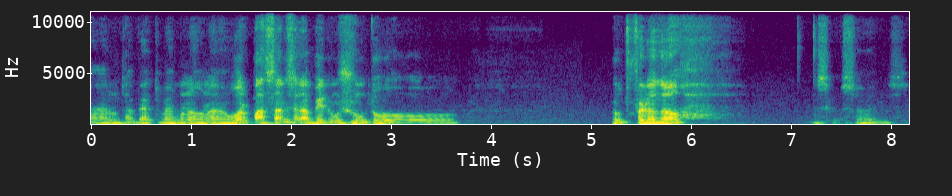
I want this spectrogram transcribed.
Ah, não está aberto mesmo, não, né? O ano passado eles abriram junto. Junto, Fernandão. Inscrições.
